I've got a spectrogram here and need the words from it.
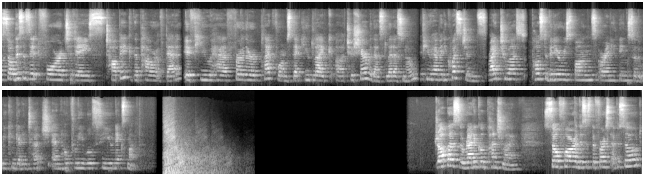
so this is it for today's topic, the power of data. If you have further platforms that you'd like uh, to share with us, let us know. If you have any questions, write to us, post a video response or anything so that we can get in touch and hopefully we'll see you next month. Drop us a radical punchline. So far, this is the first episode.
